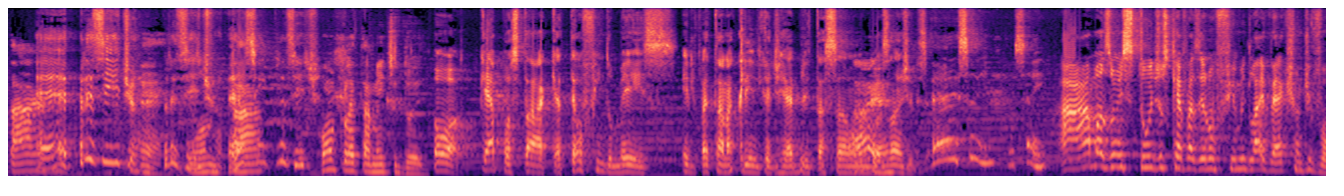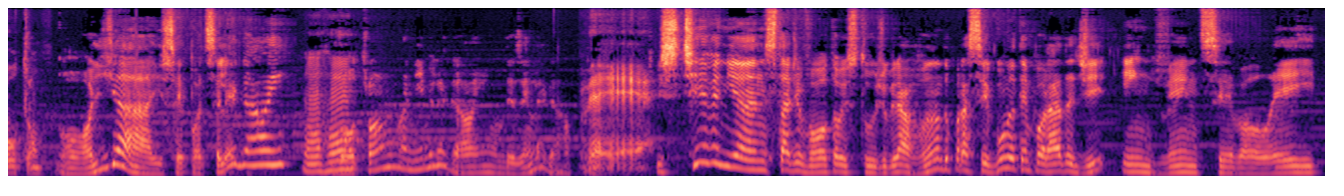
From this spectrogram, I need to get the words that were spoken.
tá É presídio. É, presídio. É tá- assim, presídio. completamente doido. Ó, quer apostar que até o fim do mês ele vai estar na clínica de reabilitação Ah, em é? Los Angeles? É isso aí, é isso aí. A Amazon Studios quer fazer um filme de live action de Voltron. Olha, isso aí pode ser legal, hein? Uhum. Voltron é um anime legal, hein? Um desenho legal. É. Steven Yeun está de volta ao estúdio gravando para a segunda temporada de Invincible. Eita,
